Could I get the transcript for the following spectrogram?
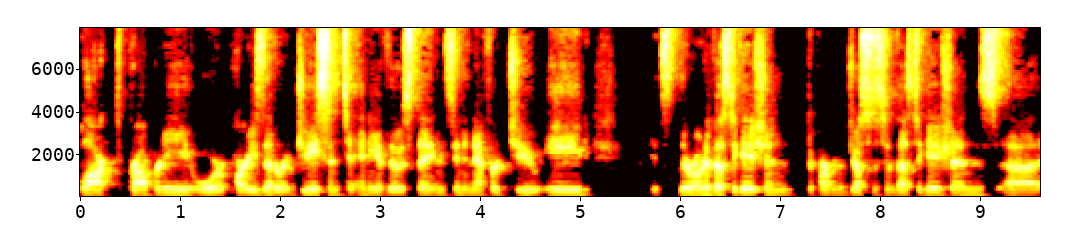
blocked property or parties that are adjacent to any of those things in an effort to aid it's their own investigation department of justice investigations uh,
